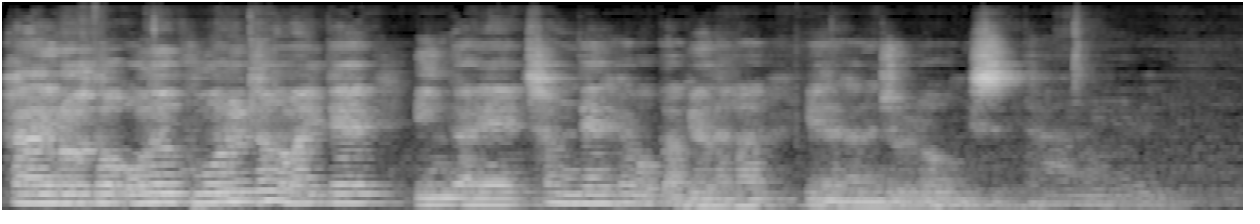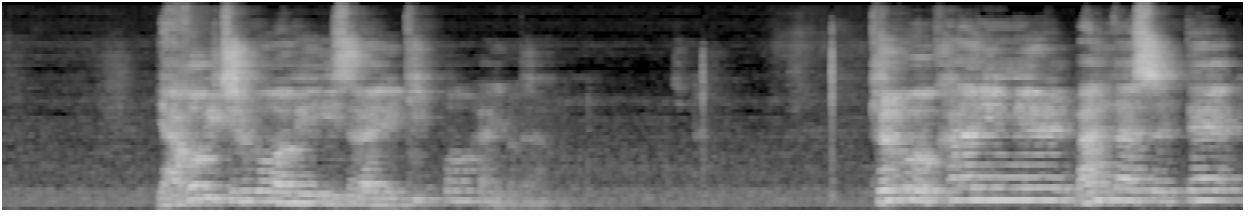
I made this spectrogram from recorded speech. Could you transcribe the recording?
하나님으로부터 오는 구원을 경험할 때 인간의 참된 회복과 변화가 일어나는 줄로 믿습니다. 야곱이 즐거워하며 이스라엘이 기뻐하리로다. 결국 하나님을 만났을 때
